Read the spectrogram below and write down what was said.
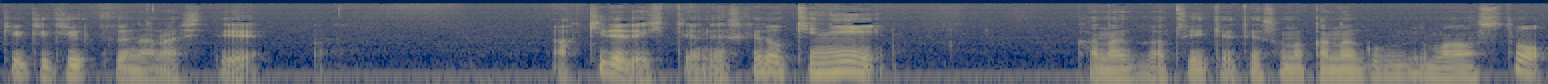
キュッキュキュッキュ鳴らしてあ木でできてるんですけど木に金具がついててその金具を回すと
